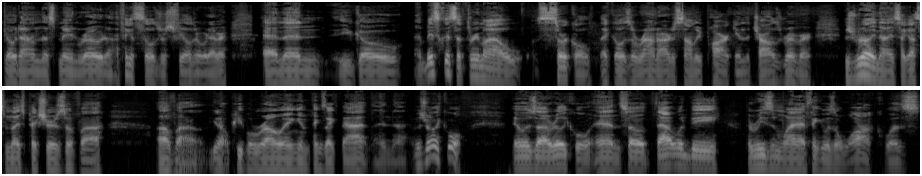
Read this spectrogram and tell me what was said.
go down this main road. I think it's Soldiers Field or whatever, and then you go. Basically, it's a three mile circle that goes around Artesani Park in the Charles River. It was really nice. I got some nice pictures of uh, of uh, you know people rowing and things like that, and uh, it was really cool. It was uh, really cool, and so that would be the reason why I think it was a walk was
